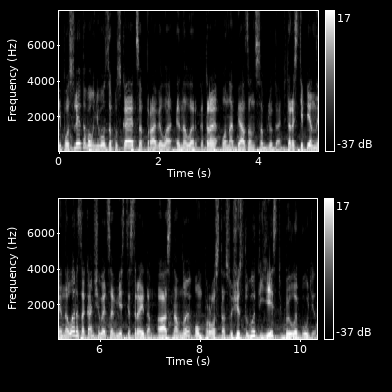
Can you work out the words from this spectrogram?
И после этого у него запускается правило НЛР, которое он обязан соблюдать. Второстепенный НЛР заканчивается вместе с рейдом, а основной он просто существует, есть, был и будет.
